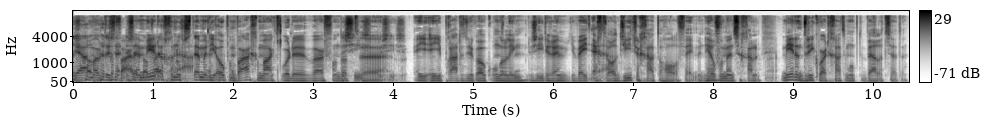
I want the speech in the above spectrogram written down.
Ja, maar er zijn, er zijn meer dan genoeg stemmen die openbaar gemaakt worden. Waarvan precies, dat, uh, precies. En, je, en je praat natuurlijk ook onderling. Dus iedereen, je weet echt ja. wel, Jeter gaat de Hall of Fame in. Heel veel mensen gaan, meer dan driekwart gaat hem op de ballot zetten.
